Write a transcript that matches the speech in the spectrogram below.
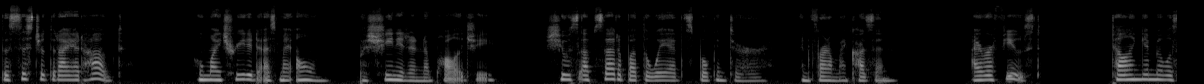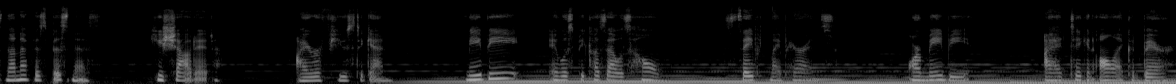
the sister that I had hugged, whom I treated as my own, but she needed an apology. She was upset about the way I had spoken to her in front of my cousin. I refused, telling him it was none of his business. He shouted. I refused again. Maybe it was because I was home, saved my parents, or maybe I had taken all I could bear.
